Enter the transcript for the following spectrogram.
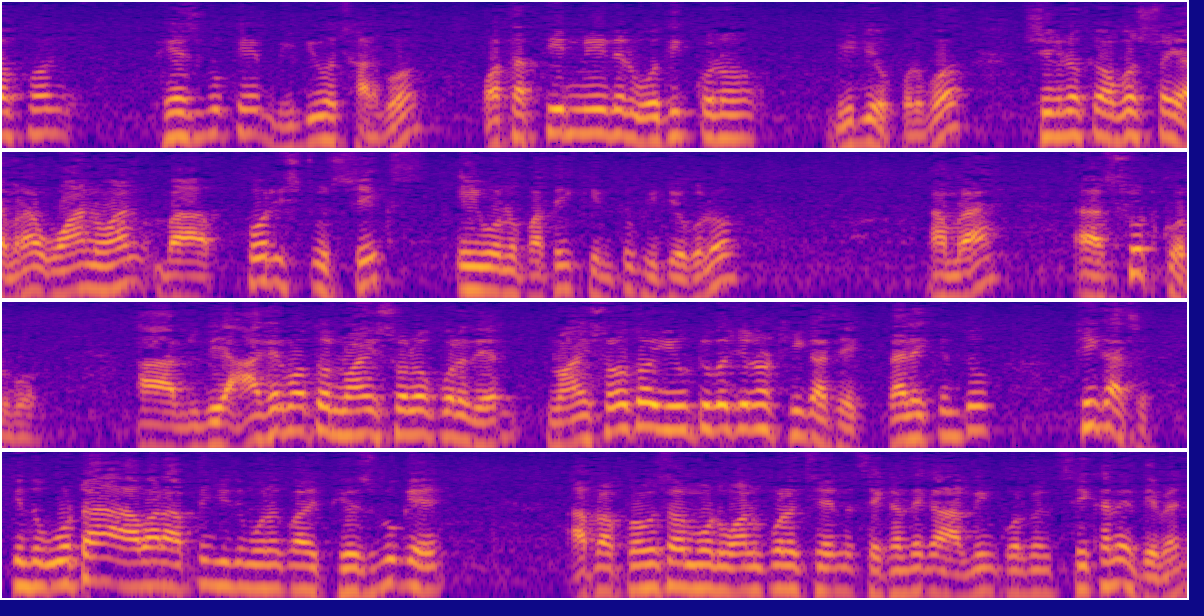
যখন ফেসবুকে ভিডিও ছাড়ব, অর্থাৎ তিন মিনিটের অধিক কোনো ভিডিও করব, সেগুলোকে অবশ্যই আমরা ওয়ান ওয়ান বা ফোর ইস টু সিক্স এই অনুপাতেই কিন্তু ভিডিওগুলো আমরা শুট করব। আর যদি আগের মতো নয় ষোলো করে দেন, নয় ষোলো তো ইউটিউবের জন্য ঠিক আছে, তাহলে কিন্তু ঠিক আছে। কিন্তু ওটা আবার আপনি যদি মনে করেন ফেসবুকে আপনার প্রফেসর মোড ওয়ান করেছেন, সেখান থেকে আর্নিং করবেন, সেখানে দেবেন,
